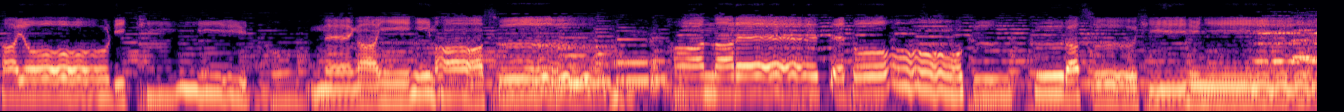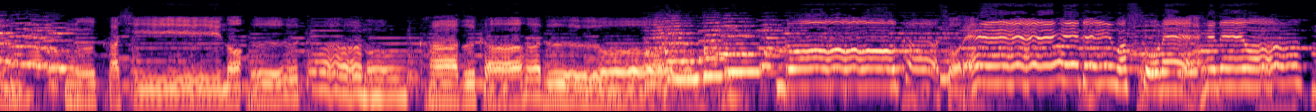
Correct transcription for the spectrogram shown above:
お便りきっと願います。離れて遠く暮らす日に、昔の歌の数々を、どうかそれではそれではご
